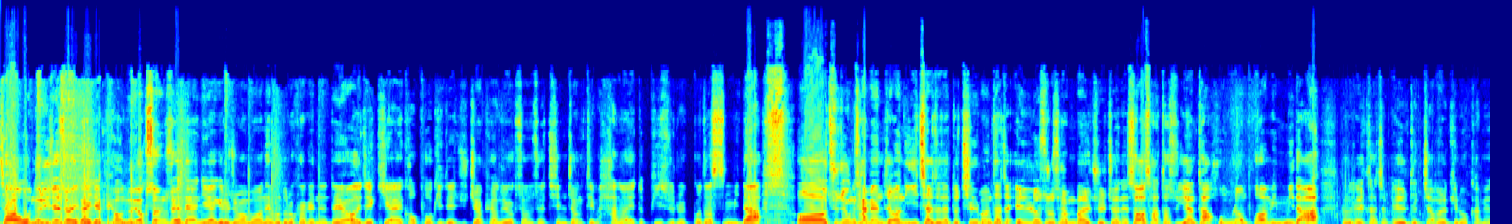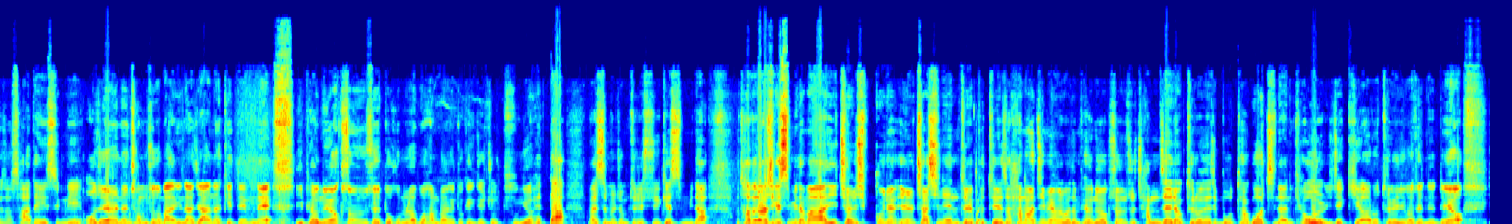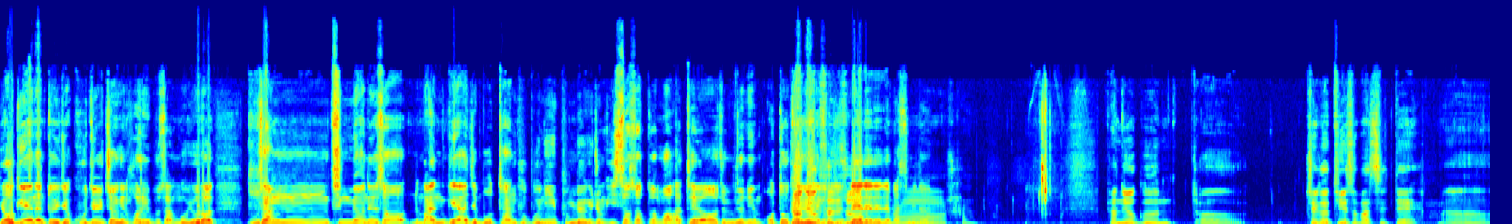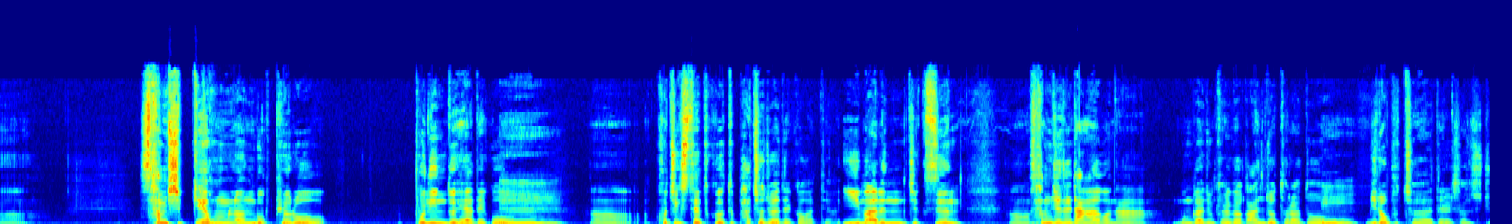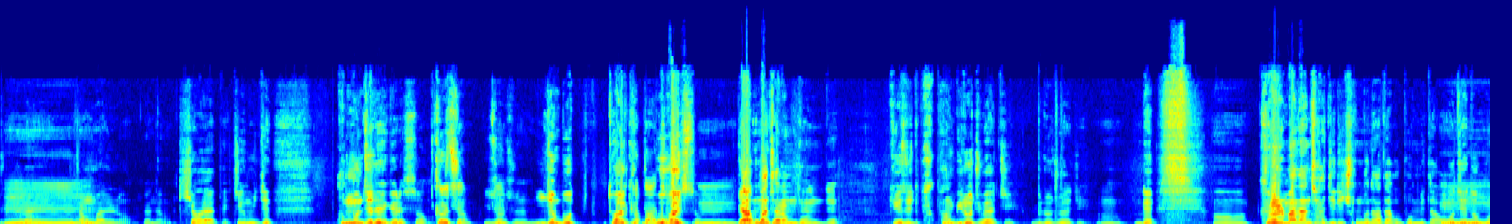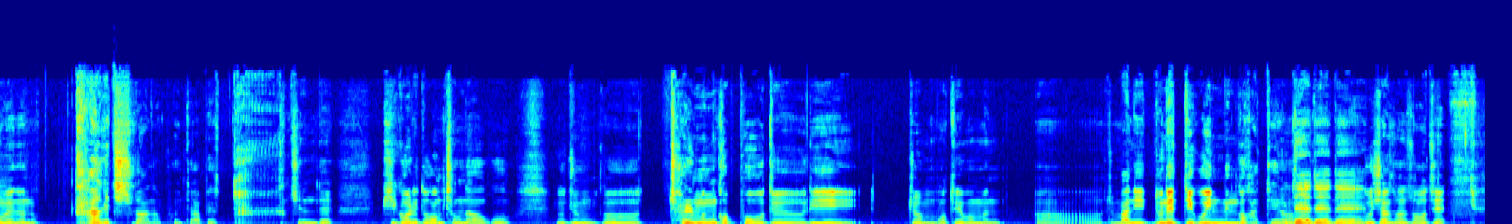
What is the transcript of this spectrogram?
자 오늘 이제 저희가 이제 변우혁 선수에 대한 이야기를 좀 한번 해보도록 하겠는데요. 이제 기아의 거포 기대주죠. 변우혁 선수의 친정팀 한화에 또 비수를 꽂았습니다. 어 주중 3연전 2차전에 또 7번 타자 1루수로 선발 출전해서 4타수 2안타 홈런 포함입니다. 그리고 1타점 1득점을 기록하면서 4대2 승리. 어제는 점수가 많이 나지 않았기 때문에 이 변우혁 선수의 또 홈런 포 한 방이 또 굉장히 좀 중요했다 말씀을 좀 드릴 수 있겠습니다. 다들 아시겠습니다만 2019년 1차 신인 드래프트에서 한화 지명을 받은 변우혁 선수 잠재력 드러내지 못하고 지난 겨울 이제 기아로 트레이드가 됐는데요. 여기에는 또 이제 고질적인 허리 부상 뭐 이런 부상 측면에서 만개하지 못한 부분이 분명히 좀 있었었던 것 같아요. 좀 위원님 어떻게 생각하세요? 네네네 맞습니다. 어, 참 변혁은 어, 제가 뒤에서 봤을 때 어, 30개 홈런 목표로 본인도 해야 되고 음. 어, 코칭 스태프 그것도 받쳐줘야 될 것 같아요. 이 말은 즉슨 어, 삼진을 당하거나 뭔가 좀 결과가 안 좋더라도 음. 밀어붙여야 될 선수 중에 음. 하나예요. 정말로 변혁 키워야 돼. 지금 이제 군 문제도 해결했어. 그렇죠. 이 선수는 이제 뭐 더 할 게 뭐가. 있어? 음. 야구만 잘하면 되는데 뒤에서 이제 팍팍 밀어줘야지, 밀어줘야지. 응. 근데 어 그럴 만한 자질이 충분하다고 봅니다. 음. 어제도 보면은 강하게 치지도 않아 포인트 앞에서 탁 치는데 비거리도 엄청 나오고 요즘 그 젊은 거포들이 좀 어떻게 보면 어 좀 많이 눈에 띄고 있는 것 같아요. 네네네. 어, 노시안 선수 어제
